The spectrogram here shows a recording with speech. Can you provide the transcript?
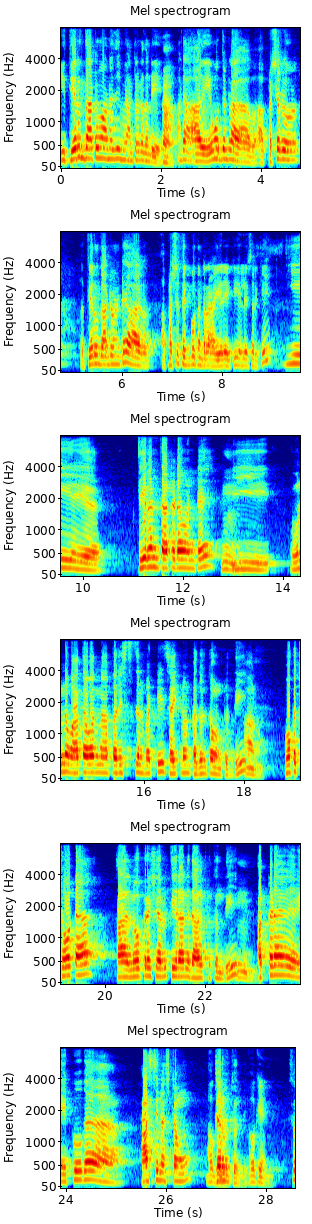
ఈ తీరం దాటం అనేది మీరు అంటారు కదండి. అంటే అది ఏమవుతుందంటే ఆ- ప్రెషర్ తీరం దాటడం అంటే ఆ- ప్రెషర్ తగ్గిపోతుంటారు ఆ ఏరియాకి వెళ్ళేసరికి? ఈ తీరం దాటడం అంటే ఈ ఉన్న వాతావరణ పరిస్థితులను బట్టి సైక్లోన్ కదులుతూ ఉంటుంది. ఒక చోట ఆ లో ప్రెషర్ తీరాన్ని దాటుతుంది. అక్కడ ఎక్కువగా ఆస్తి నష్టం. జరుగుతుంది. ఓకే అండి. సో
